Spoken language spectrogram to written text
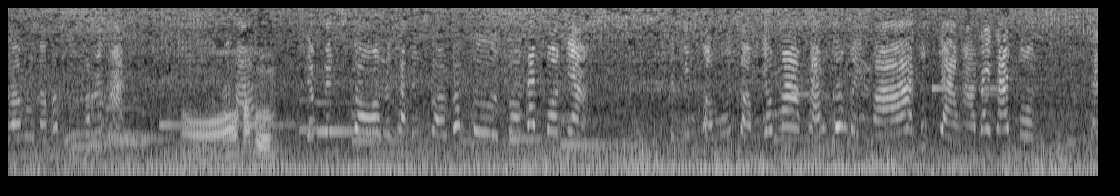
รองลงมาก็คือพฤหัสอ๋อครับผมจะเป็นโซนนะคะเป็นโซนก็คือโซนด้านบนเนี่ยจะเป็นของมือสองเยอะมากทั้งเครื่องไฟฟ้าทุกอย่างหาได้ด้านบนแต่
